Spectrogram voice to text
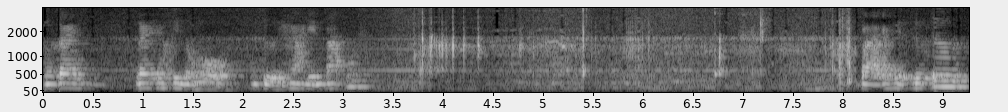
chúng ta dây dây theo kim đồng hồ từ 2 đến 3 phút. Và cái huyệt thứ tư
